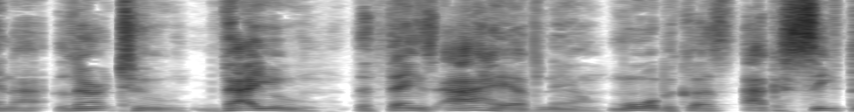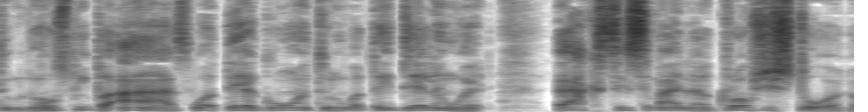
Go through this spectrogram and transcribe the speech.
and I learned to value the things I have now more because I can see through those people's eyes what they're going through, and what they're dealing with. I can see somebody in a grocery store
